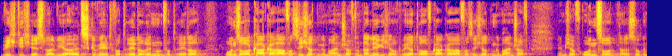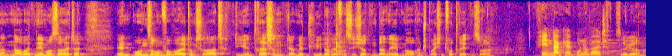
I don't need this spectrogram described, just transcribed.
wichtig ist, weil wir als gewählte Vertreterinnen und Vertreter unserer KKH-Versichertengemeinschaft, und da lege ich auch Wert drauf, KKH-Versichertengemeinschaft, nämlich auf unserer, der sogenannten Arbeitnehmerseite, in unserem Verwaltungsrat die Interessen der Mitglieder der Versicherten dann eben auch entsprechend vertreten sollen. Vielen Dank, Herr Grunewald. Sehr gerne.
